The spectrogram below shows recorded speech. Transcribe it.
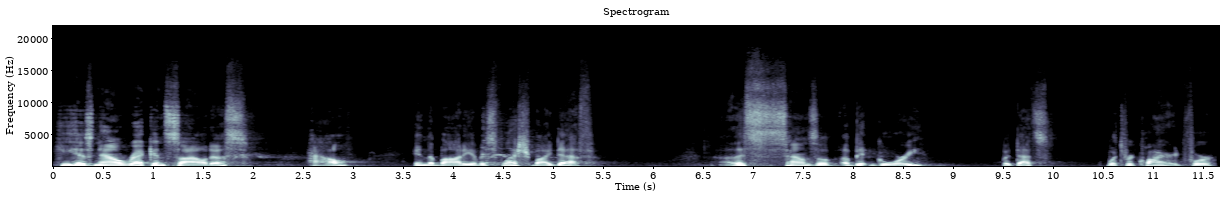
He has now reconciled us. How? In the body of his flesh by death uh, this sounds a, a bit gory, but that's what's required for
